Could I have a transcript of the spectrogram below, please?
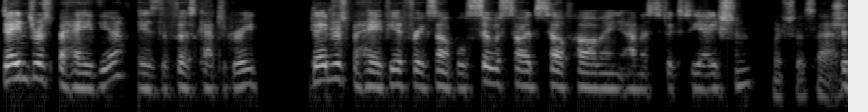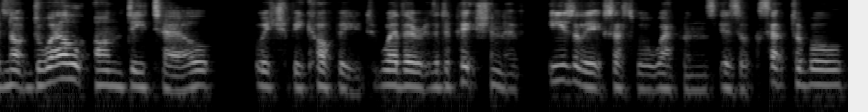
Dangerous behavior is the first category. Dangerous behavior, for example, suicide, self harming, and asphyxiation, Which this has. should not dwell on detail which should be copied. Whether the depiction of easily accessible weapons is acceptable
